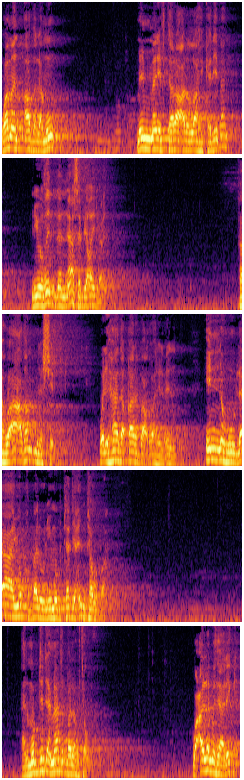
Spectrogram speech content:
ومن أظلم ممن افترى على الله كذبا ليضل الناس بغير علم. فهو أعظم من الشرك. ولهذا قال بعض أهل العلم إنه لا يقبل لمبتدع توبة. المبتدع ما تقبل له توبة. وعلل ذلك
